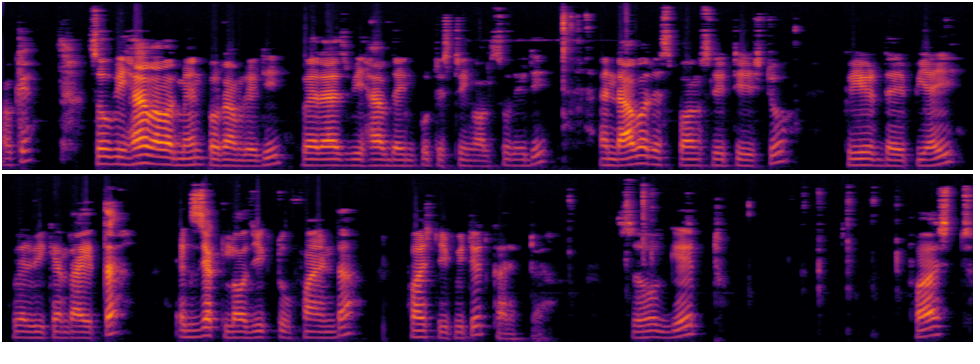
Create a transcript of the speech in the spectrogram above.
Okay so we have our main program ready whereas we have the input string also ready. And our responsibility is to create the API where we can write the exact logic to find the first repeated character. So get first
